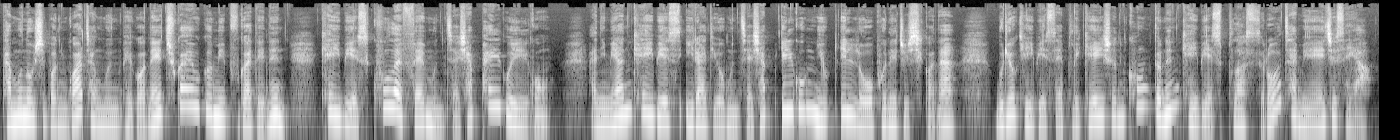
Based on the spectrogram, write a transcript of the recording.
단문 50원과 장문 100원의 추가 요금이 부과되는 KBS Cool FM 문자 샵 8910 아니면 KBS 2라디오 문자 샵 1061로 보내주시거나 무료 KBS 애플리케이션 콩 또는 KBS 플러스로 참여해 주세요.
